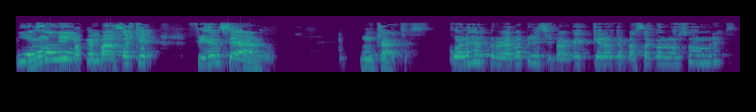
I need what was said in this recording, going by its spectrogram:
Y No, eso y lo que pasa es que, fíjense algo, muchachas, ¿cuál es el problema principal que creo que pasa con los hombres?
